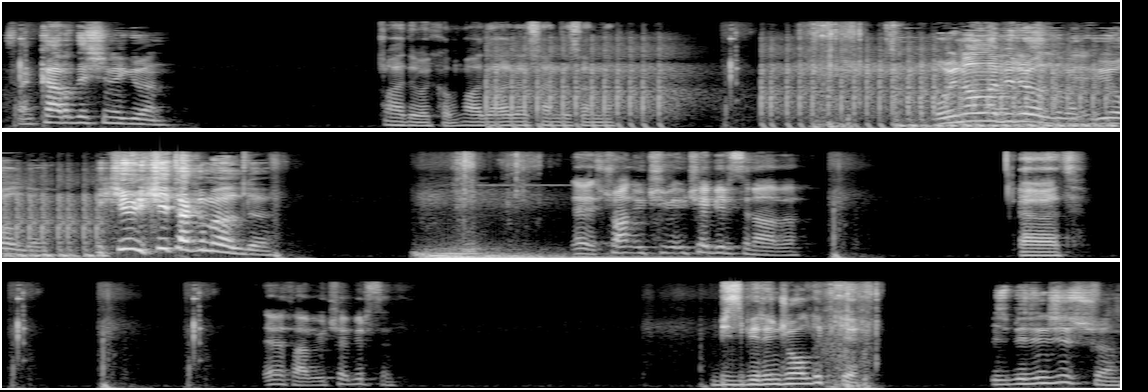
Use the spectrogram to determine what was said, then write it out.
Sen kardeşine güven. Hadi bakalım hadi hadi sen de sen de. Oyun alanına biri öldü bak iyi oldu. 2 2 takım öldü. Evet şu an 3 3'e 1'sin abi. Evet. Evet abi 3'e 1'sin. Biz birinci olduk ki. Biz birinciyiz şu an.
